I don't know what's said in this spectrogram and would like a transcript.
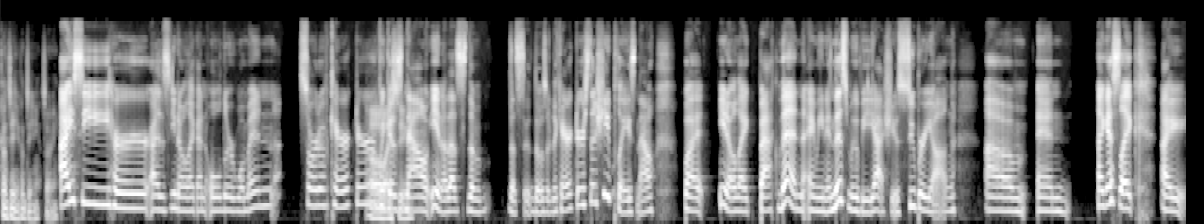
Continue, continue. Sorry. I see her as you know, like an older woman sort of character Oh, because now you know that's the that's the, those are the characters that she plays now. But you know, like back then, I mean, in this movie, yeah, she was super young, um, and I guess like I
